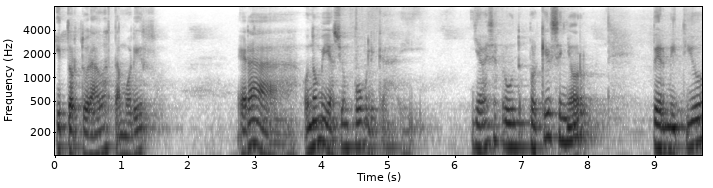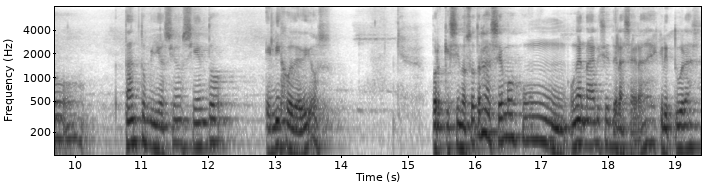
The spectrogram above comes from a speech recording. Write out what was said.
y torturado hasta morir. Era una humillación pública. Y, a veces pregunto, ¿por qué el Señor permitió tanta humillación siendo el Hijo de Dios? Porque si nosotros hacemos un, un, análisis de las Sagradas Escrituras,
